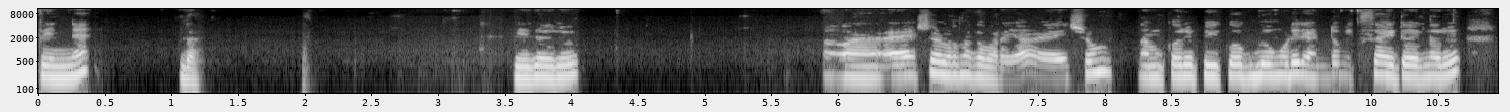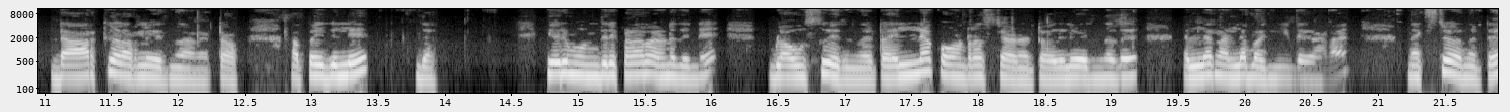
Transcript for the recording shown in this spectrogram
പിന്നെ ഇതാ ഇതൊരു ആഷ് കളർ എന്നൊക്കെ പറയാം. ആഷും നമുക്കൊരു പീക്കോക്ക് ബ്ലൂ കൂടി രണ്ടും മിക്സ് ആയിട്ട് വരുന്ന ഒരു ഡാർക്ക് കളറിൽ വരുന്നതാണ് കേട്ടോ. അപ്പോൾ ഇതിൽ ഈ ഒരു മുന്തിരി കളറാണ് ഇതിന്റെ ബ്ലൗസ് വരുന്നത് കേട്ടോ. എല്ലാം കോൺട്രാസ്റ്റ് ആണ് കേട്ടോ ഇതിൽ വരുന്നത്. എല്ലാം നല്ല ഭംഗിയുണ്ട് കാണാൻ. നെക്സ്റ്റ് വന്നിട്ട്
